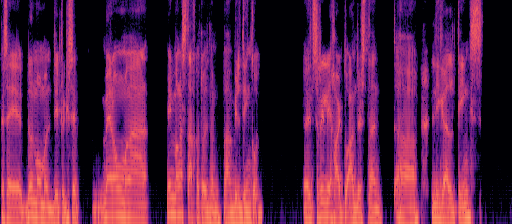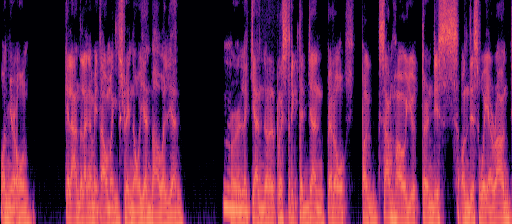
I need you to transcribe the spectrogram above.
kasi doon mo different kasi merong mga may mga staff katulad ng uh, building code. It's really hard to understand uh, legal things on your own. Kailangan talaga may tao mag-explain na, oh yan, bawal yan. Mhm. Or like yan, restricted yan. Pero pag somehow you turn this on this way around,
